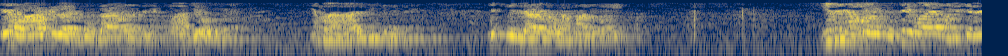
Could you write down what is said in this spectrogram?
ചില വാക്കുകൾ ഉദാഹരണത്തിന് വാദ്യ ഓടുമ്പോൾ. നമ്മൾ ആരംഭിക്കുന്നില്ല ബിസ്മില്ലാഹിർ റഹ്മാനിർ റഹീം. ഇത് നമ്മൾ മുസ്ലിമായ മനുഷ്യന്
